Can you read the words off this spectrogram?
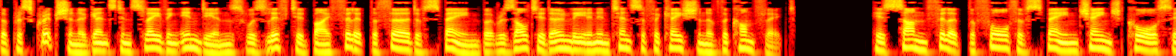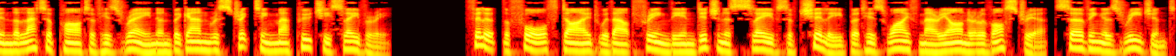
The prescription against enslaving Indians was lifted by Philip III of Spain but resulted only in intensification of the conflict. His son Philip IV of Spain changed course in the latter part of his reign and began restricting Mapuche slavery. Philip IV died without freeing the indigenous slaves of Chile but his wife Mariana of Austria, serving as regent,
